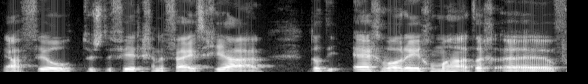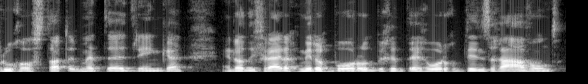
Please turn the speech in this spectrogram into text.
ja, veel tussen de 40 en de 50 jaar. Dat die echt wel regelmatig eh, vroeg al starten met eh, drinken. En dat die vrijdagmiddagborrel begint tegenwoordig op dinsdagavond.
